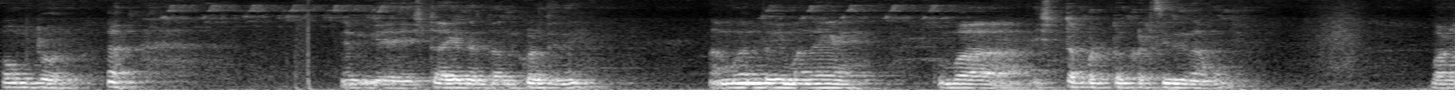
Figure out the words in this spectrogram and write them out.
ಹೋಮ್ ನಿಮಗೆ ಇಷ್ಟ ಆಗಿದೆ ಅಂತ ಅಂದ್ಕೊಳ್ತೀನಿ. ನಮಗಂತೂ ಈ ಮನೆ ತುಂಬ ಇಷ್ಟಪಟ್ಟು ಕಟ್ಸಿದ್ವಿ ನಾವು. ಭಾಳ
